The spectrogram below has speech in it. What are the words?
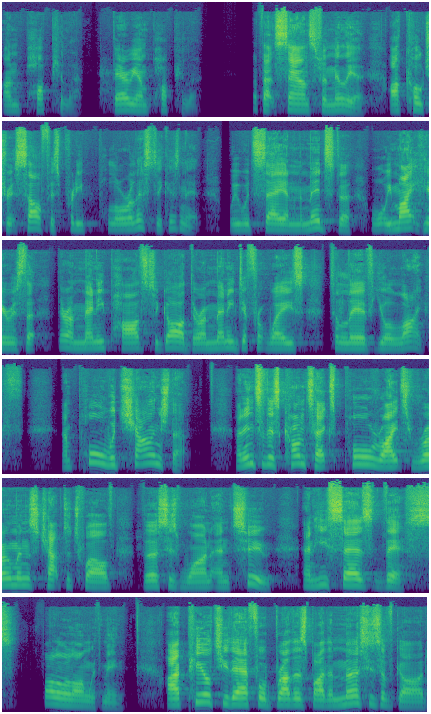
unpopular. Very unpopular. If that sounds familiar, our culture itself is pretty pluralistic, isn't it? We would say, in the midst of what we might hear, is that there are many paths to God, there are many different ways to live your life. And Paul would challenge that. And into this context, Paul writes Romans chapter 12, verses 1 and 2. And he says this Follow along with me. I appeal to you, therefore, brothers, by the mercies of God,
